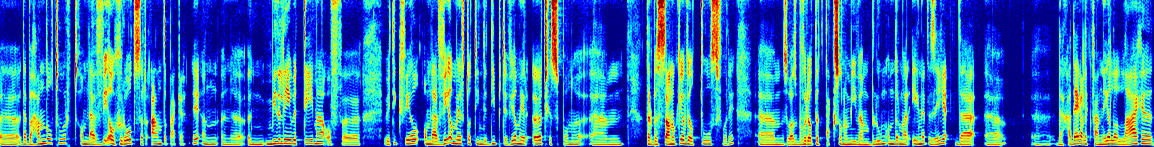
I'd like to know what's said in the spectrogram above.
uh, dat behandeld wordt, om dat veel groter aan te pakken. Hè? Een, een, eh, een middeleeuwen thema of uh, weet ik veel, om dat veel meer tot in de diepte, veel meer uitgesponnen. Um, daar bestaan ook heel veel tools voor. Hè? Um, zoals bijvoorbeeld de taxonomie van Bloem, om er maar één te zeggen. Dat, dat gaat eigenlijk van hele lage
